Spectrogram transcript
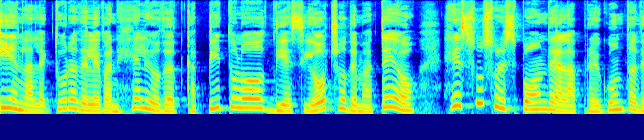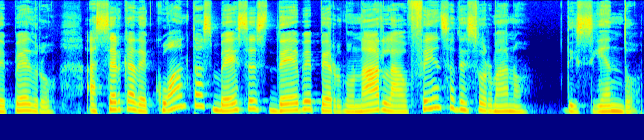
Y en la lectura del Evangelio del capítulo 18 de Mateo, Jesús responde a la pregunta de Pedro acerca de cuántas veces debe perdonar la ofensa de su hermano, diciendo,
